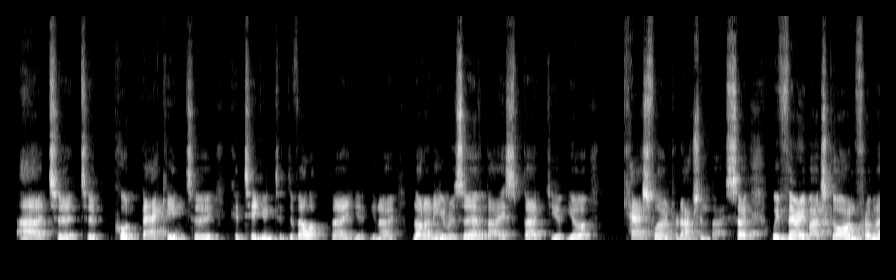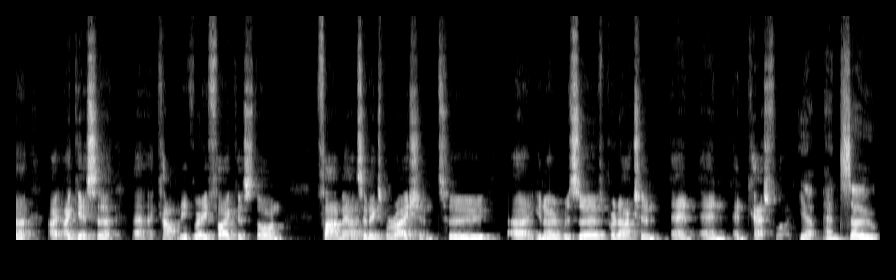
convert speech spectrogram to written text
Uh, to to put back into continuing to develop, uh, you, you, know, not only your reserve base but your, your cash flow and production base. So we've very much gone from a, I, I guess, a, a, company very focused on farm outs and exploration to, uh, you know, reserves, production, and and and cash flow. Yeah, and so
